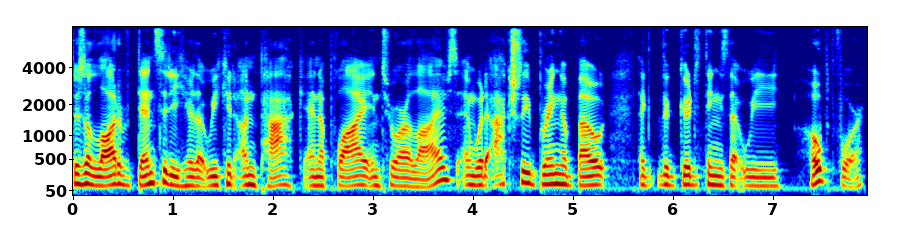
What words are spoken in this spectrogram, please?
there's a lot of density here that we could unpack and apply into our lives and would actually bring about like the good things that we hoped for.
